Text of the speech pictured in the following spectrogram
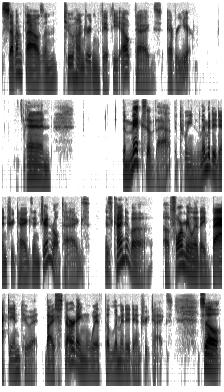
7,250 elk tags every year. And the mix of that between limited entry tags and general tags is kind of a, a formula they back into it by starting with the limited entry tags. So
